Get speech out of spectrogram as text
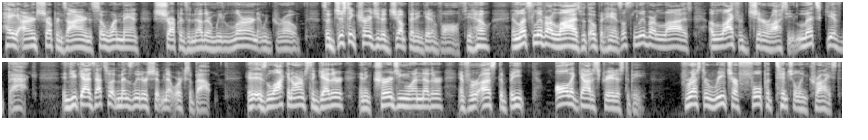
hey, iron sharpens iron, and so one man sharpens another, and we learn and we grow. So just encourage you to jump in and get involved, you know? And let's live our lives with open hands. Let's live our lives a life of generosity. Let's give back. And you guys, that's what Men's Leadership Network's about. It is locking arms together and encouraging one another, and for us to be all that God has created us to be, for us to reach our full potential in Christ.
